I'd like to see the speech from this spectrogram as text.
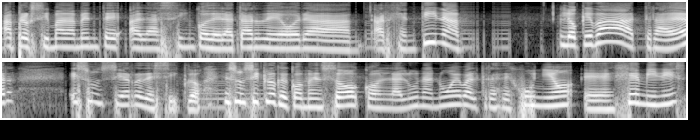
aproximadamente a las 5 de la tarde hora argentina, lo que va a traer es un cierre de ciclo. Es un ciclo que comenzó con la luna nueva el 3 de junio en Géminis,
